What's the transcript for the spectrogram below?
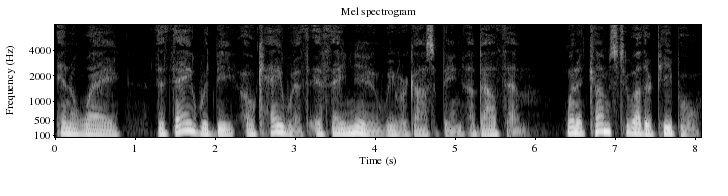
in a way that they would be okay with if they knew we were gossiping about them. When it comes to other people,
